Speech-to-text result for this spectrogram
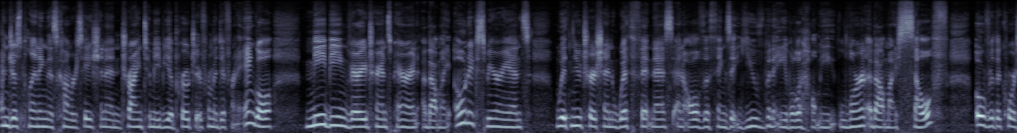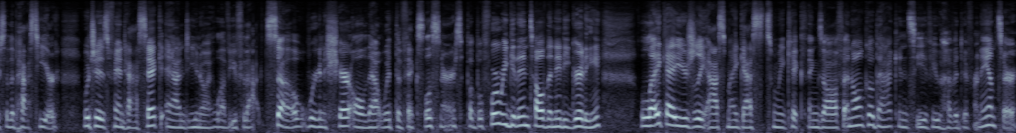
and just planning this conversation and trying to maybe approach it from a different angle, me being very transparent about my own experience with nutrition, with fitness, and all of the things that you've been able to help me learn about myself over the course of the past year, which is fantastic. And you know, I love you for that. So, we're to share all that with the FYX listeners. But before we get into all the nitty gritty, like I usually ask my guests when we kick things off, and I'll go back and see if you have a different answer.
